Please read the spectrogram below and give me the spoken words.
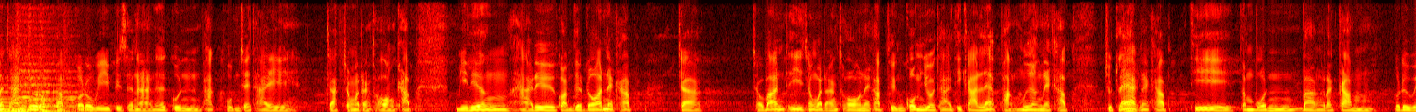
านประธานที่รพครับกรวีปริศนาเนื้อกุลพักภูมิใจไทยจากจังหวัดอ่างทองครับ มีเรื่องหารือความเดือดร้อนนะครับ จากชาวบ้านที่จังหวัดอ่างทองนะครับ ถึงกรมโยธาธิการและผังเมืองนะครับ จุดแรกนะครับที่ตำบลบางระกำบริเว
